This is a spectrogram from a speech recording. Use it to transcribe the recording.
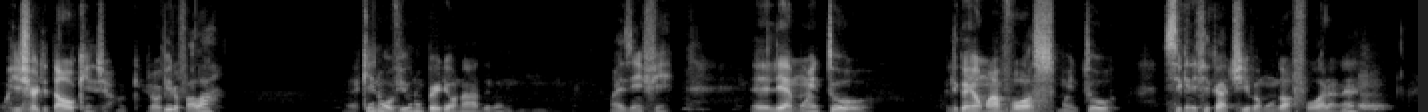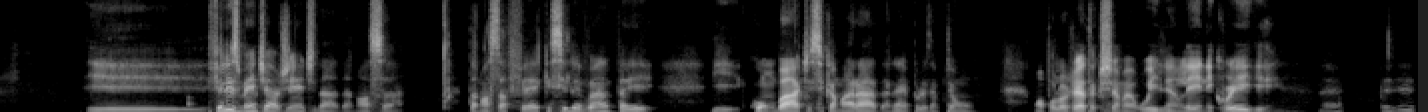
o Richard Dawkins. Já, já ouviram falar? É, quem não ouviu não perdeu nada. Mas enfim. Ele é muito ele ganhou uma voz muito significativa mundo afora, né? E felizmente é a gente da, da, nossa, da nossa fé que se levanta e, e combate esse camarada, né? Por exemplo, tem um, um apologeta que chama William Lane Craig, né? ele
